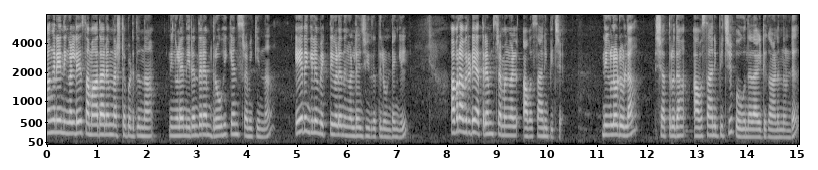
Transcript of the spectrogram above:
അങ്ങനെ നിങ്ങളുടെ സമാധാനം നഷ്ടപ്പെടുത്തുന്ന നിങ്ങളെ നിരന്തരം ദ്രോഹിക്കാൻ ശ്രമിക്കുന്ന ഏതെങ്കിലും വ്യക്തികൾ നിങ്ങളുടെ ജീവിതത്തിലുണ്ടെങ്കിൽ അവർ അവരുടെ അത്തരം ശ്രമങ്ങൾ അവസാനിപ്പിച്ച് നിങ്ങളോടുള്ള ശത്രുത അവസാനിപ്പിച്ച് പോകുന്നതായിട്ട് കാണുന്നുണ്ട്.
